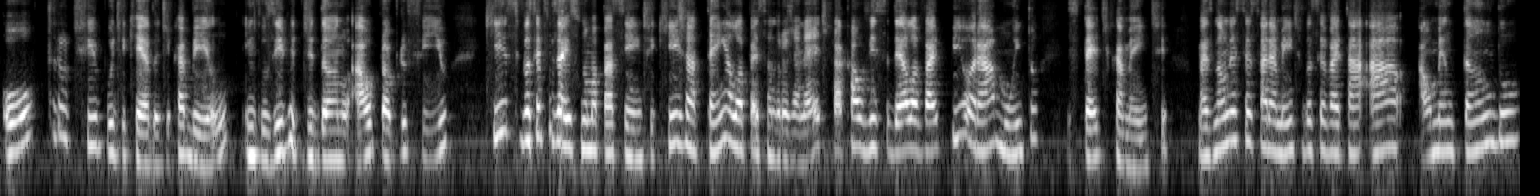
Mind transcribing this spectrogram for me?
outro tipo de queda de cabelo, inclusive de dano ao próprio fio, que se você fizer isso numa paciente que já tem alopecia androgenética, a calvície dela vai piorar muito esteticamente, mas não necessariamente você vai estar tá aumentando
